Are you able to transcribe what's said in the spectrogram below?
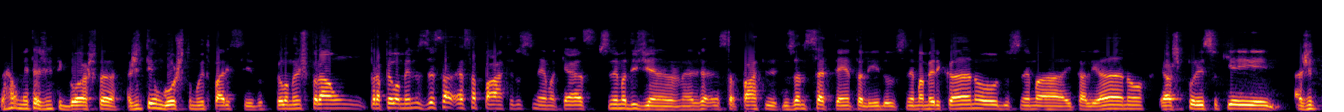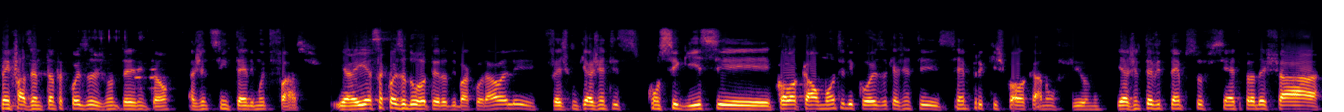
realmente a gente gosta, a gente tem um gosto muito parecido, pelo menos para um, para pelo menos essa, essa parte do cinema, que é o cinema de gênero, né? Essa parte dos anos 70 ali, do cinema americano, do cinema italiano. Eu acho que por isso que a gente vem fazendo tanta coisa junto desde então, a gente se entende muito fácil. E aí essa coisa do roteiro de Bacurau, ele fez com que a gente conseguisse colocar um monte de coisa que a gente sempre quis colocar num filme. E a gente teve tempo suficiente para deixar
